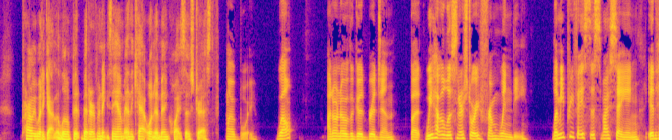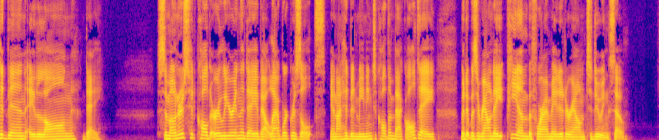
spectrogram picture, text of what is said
probably would have gotten a little bit better of an exam, and the cat wouldn't have been quite so stressed. Oh boy. Well, I don't know of a good bridge in, but we have a listener story from Wendy. Let me preface this by saying it had been a long day. Some owners had called earlier in the day about lab work results, and I had been meaning to call them back all day, but it was around 8 p.m. before I made it around to doing so.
